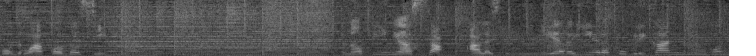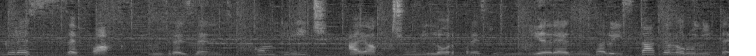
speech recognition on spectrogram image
Codroacovesi. În opinia sa, ale sublinierei republicani din Congres se fac, în prezent, complici, ai acțiunilor presubliniere dintelui Statelor Unite.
